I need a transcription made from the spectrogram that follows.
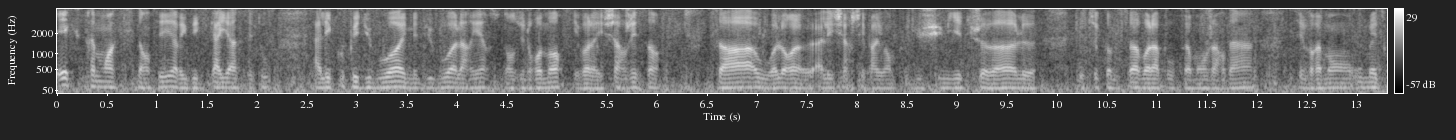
extrêmement accidentées, avec des caillasses et tout, aller couper du bois et mettre du bois à l'arrière dans une remorque et voilà, et charger ça. Ça, ou alors euh, aller chercher par exemple du fumier de cheval, euh, des trucs comme ça, voilà, pour faire mon jardin. C'est vraiment, ou mettre,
